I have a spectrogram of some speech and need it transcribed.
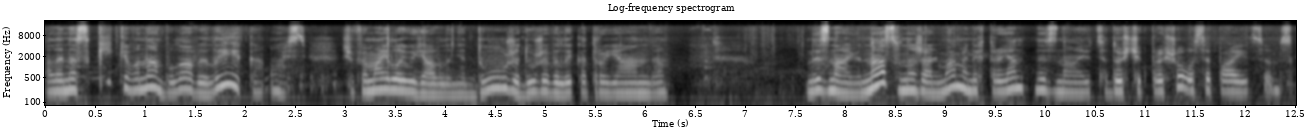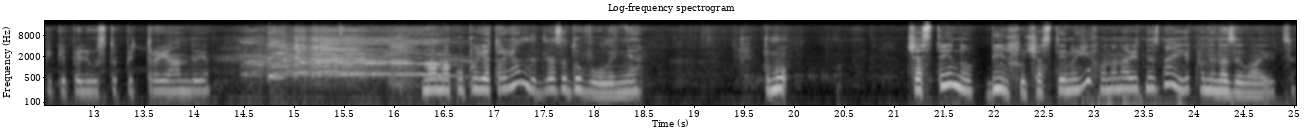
Але наскільки вона була велика, ось, щоб ви мали уявлення, дуже-дуже велика троянда. Не знаю, назв, на жаль, маминих троянд не знаю. Це дощик пройшов, осипається, скільки пелюсток під трояндою. Мама купує троянди для задоволення. Тому частину, більшу частину їх, вона навіть не знає, як вони називаються.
